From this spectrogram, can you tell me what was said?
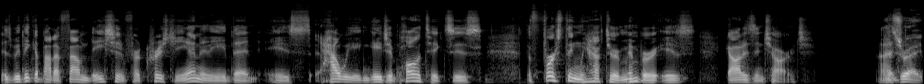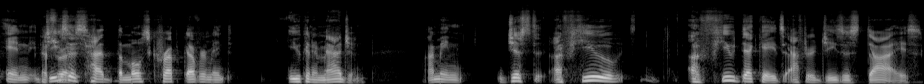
as we think about a foundation for Christianity that is how we engage in politics, is the first thing we have to remember is God is in charge. That's uh, right. And That's Jesus right. had the most corrupt government you can imagine. I mean, just a few a few decades after Jesus dies,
